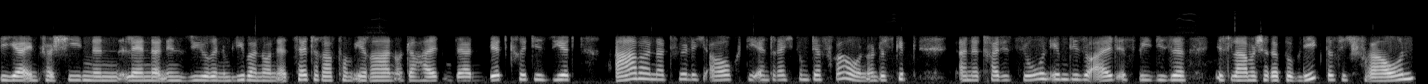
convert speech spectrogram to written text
die ja in verschiedenen Ländern, in Syrien, im Libanon etc. vom Iran unterhalten werden, wird kritisiert aber natürlich auch die Entrechtung der Frauen. Und es gibt eine Tradition eben, die so alt ist wie diese Islamische Republik, dass sich Frauen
